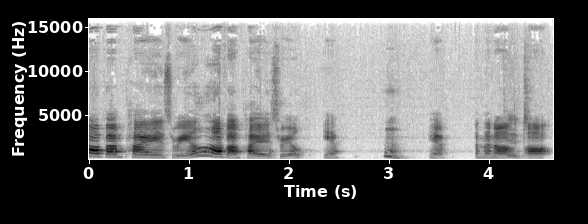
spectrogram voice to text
Are vampires real? Are vampires real? Yeah. Hmm. Yeah. And then our, Good. our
